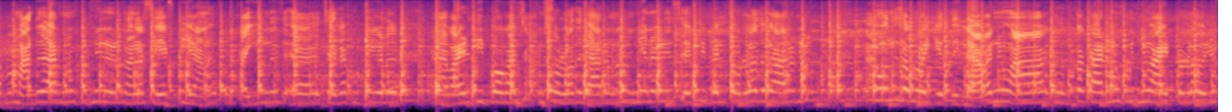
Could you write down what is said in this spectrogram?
അപ്പം അത് കാരണം കുഞ്ഞിനൊരു നല്ല സേഫ്റ്റിയാണ്. കയ്യിൽ നിന്ന് ചില കുട്ടികൾ വഴുതി പോകാൻ ചാൻസ് ഉള്ളത് കാരണം ഇങ്ങനെ ഒരു സേഫ്റ്റി ബെൽറ്റ് ഉള്ളത് കാരണം ഒന്നും സംഭവിക്കത്തില്ല. അവനും ആ കുക്കക്കാരനും കുഞ്ഞുമായിട്ടുള്ള ഒരു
